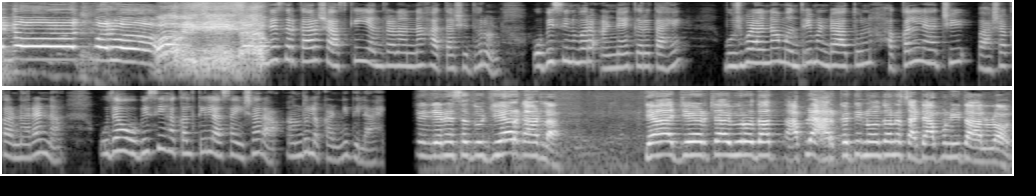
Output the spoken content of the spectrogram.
एकच पर्व! केंद्र सरकार शासकीय यंत्रणांना हाताशी धरून ओबीसींवर अन्याय करत आहे. भुजबळांना मंत्रिमंडळातून हकलण्याची भाषा करणाऱ्यांना उद्या ओबीसी हकलतील असा इशारा आंदोलकांनी दिला आहे. जनतेचा जो जे आर काढला त्या जे आरच्या विरोधात आपल्या हरकती नोंदवण्यासाठी आपण इथं आलेलो आहोत.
